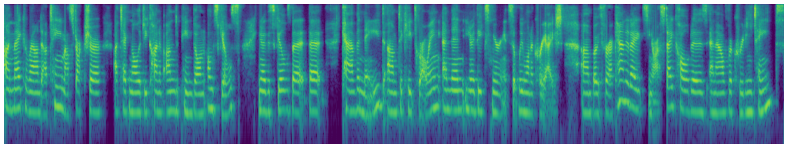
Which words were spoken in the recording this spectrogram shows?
I make around our team, our structure, our technology, kind of underpinned on on skills. You know, the skills that that Canva need um, to keep growing, and then you know the experience that we want to create, um, both for our candidates, you know, our stakeholders, and our recruiting teams.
